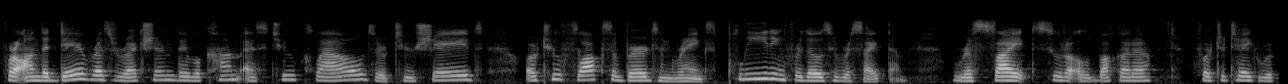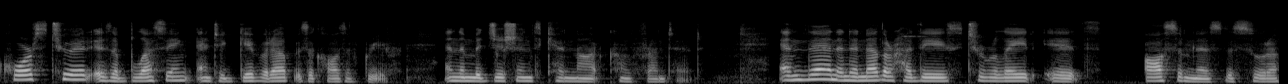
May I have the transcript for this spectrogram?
for on the day of resurrection they will come as two clouds or two shades or two flocks of birds in ranks, pleading for those who recite them. Recite Surah Al Baqarah, for to take recourse to it is a blessing, and to give it up is a cause of grief and the magicians cannot confront it. And then in another hadith to relate its awesomeness, the surah,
